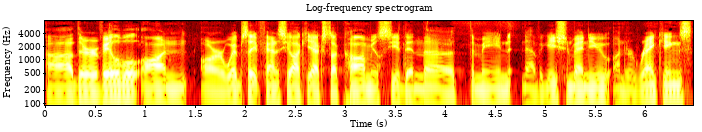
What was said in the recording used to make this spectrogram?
Uh, they're available on our website, fantasyhockeyhacks.com. You'll see it in the, the main navigation menu under rankings.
